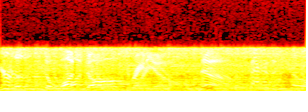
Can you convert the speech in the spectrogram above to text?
You're listening to Watchdogs Radio. Now, back to the show.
